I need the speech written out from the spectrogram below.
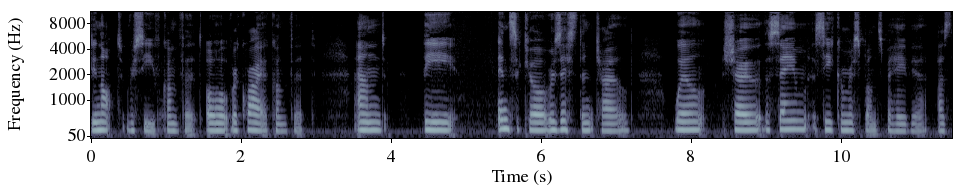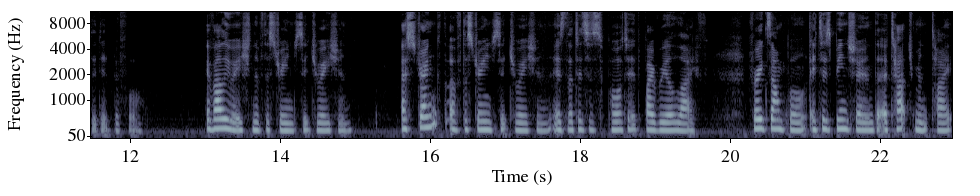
do not receive comfort or require comfort, and the insecure, resistant child will show the same seek and response behaviour as they did before. Evaluation of the strange situation. A strength of the strange situation is that it is supported by real life. For example, it has been shown that attachment type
